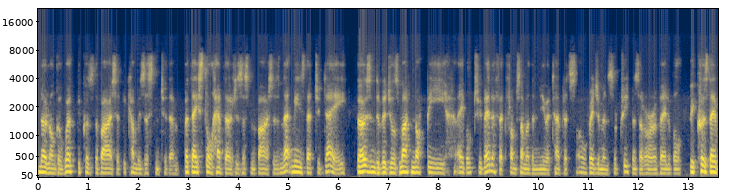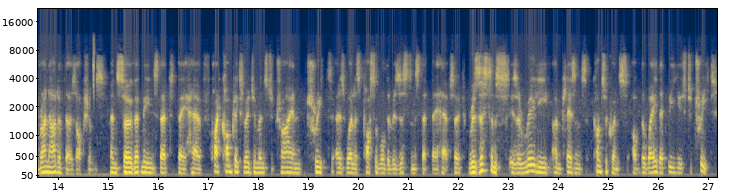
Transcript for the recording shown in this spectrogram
no longer worked because the virus had become resistant to them, but they still had those resistant viruses. And that means that today, those individuals might not be able to benefit from some of the newer tablets or regimens or treatments that are available because they've run out of those options. And so that means that they have quite complex regimens to try and treat as well as possible the resistance that they have. So resistance is a really unpleasant consequence of the way that we used to treat,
